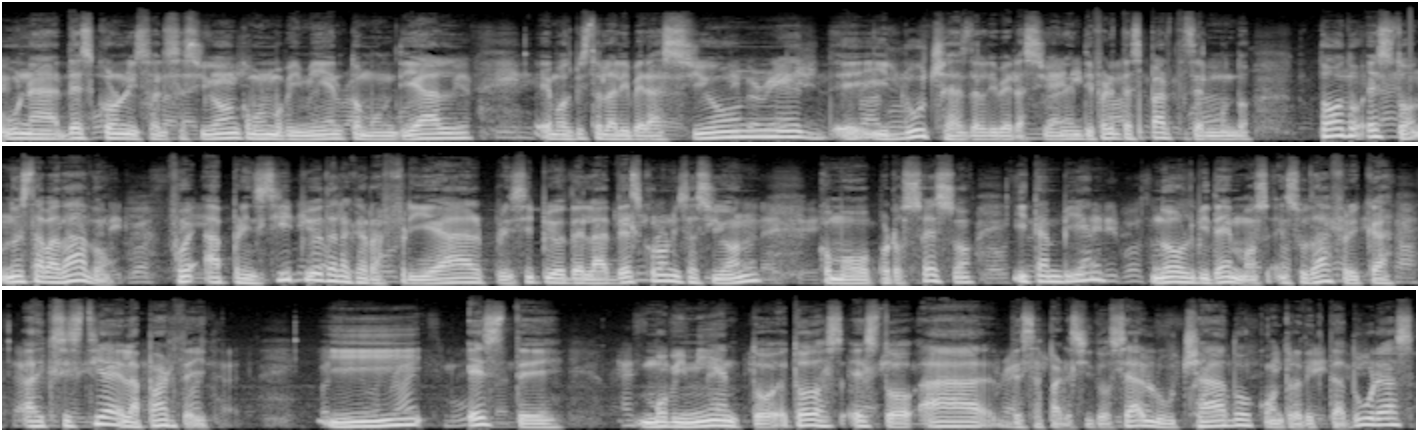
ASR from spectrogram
una descolonización como un movimiento mundial. Hemos visto la liberación eh, y luchas de la liberación en diferentes partes del mundo. Todo esto no estaba dado. Fue a principio de la Guerra Fría, al principio de la descolonización como proceso y también, no olvidemos, en Sudáfrica existía el apartheid. Y este movimiento, todo esto ha desaparecido. Se ha luchado contra dictaduras,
